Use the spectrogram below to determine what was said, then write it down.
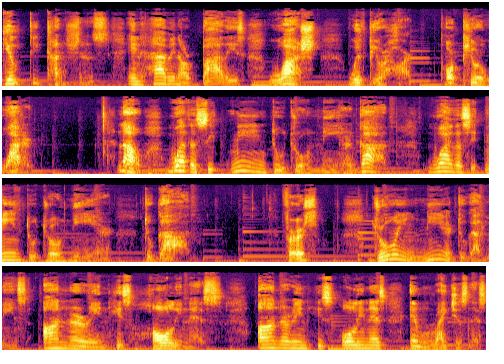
guilty conscience, and having our bodies washed with pure heart or pure water. Now, what does it mean to draw near God? What does it mean to draw near to God? First, drawing near to God means honoring His holiness, honoring His holiness and righteousness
